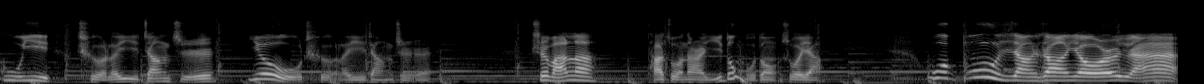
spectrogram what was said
故意扯了一张纸，又扯了一张纸。吃完了，他坐那儿一动不动，说呀：“我不想上幼儿园，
